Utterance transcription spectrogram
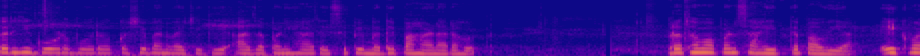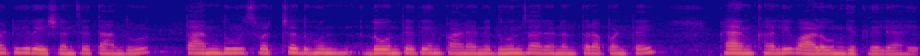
तर ही गोड बोरं कशी बनवायची ती आज आपण ह्या रेसिपीमध्ये पाहणार आहोत. प्रथम आपण साहित्य पाहूया. एक वाटी रेशनचे तांदूळ तांदूळ स्वच्छ धुवून दोन ते तीन पाण्याने धुवून झाल्यानंतर आपण ते फॅनखाली वाळवून घेतलेले आहेत.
